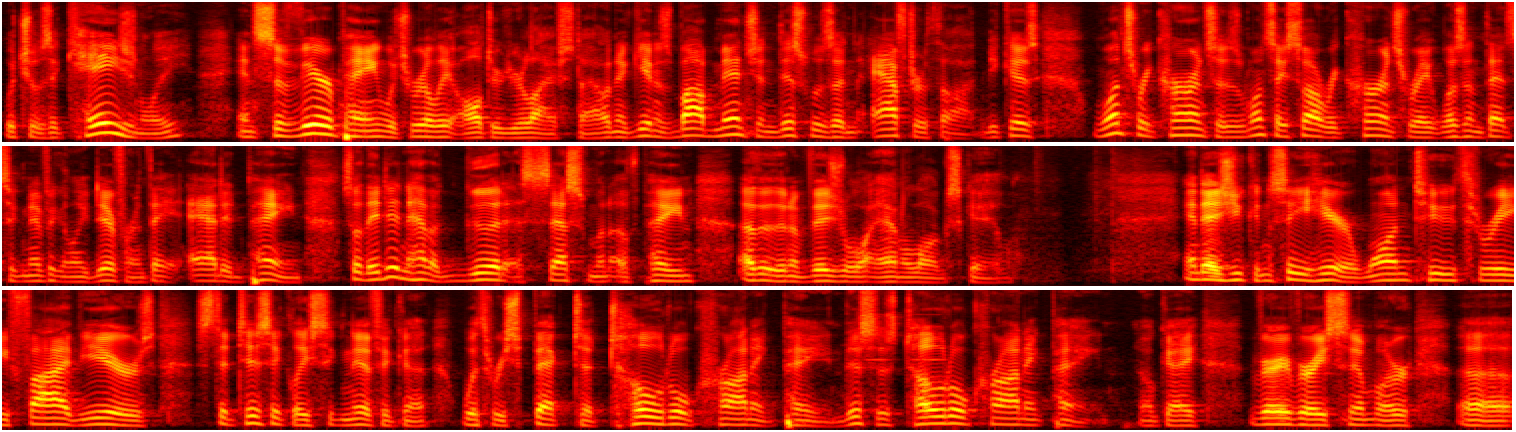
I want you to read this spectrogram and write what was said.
which was occasionally, and severe pain, which really altered your lifestyle. And again, as Bob mentioned, this was an afterthought because once recurrences, once they saw recurrence rate wasn't that significantly different, they added pain. So they didn't have a good assessment of pain other than a visual analog scale. And as you can see here, one, two, three, five years, statistically significant with respect to total chronic pain. This is total chronic pain. Okay, very, very similar uh,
